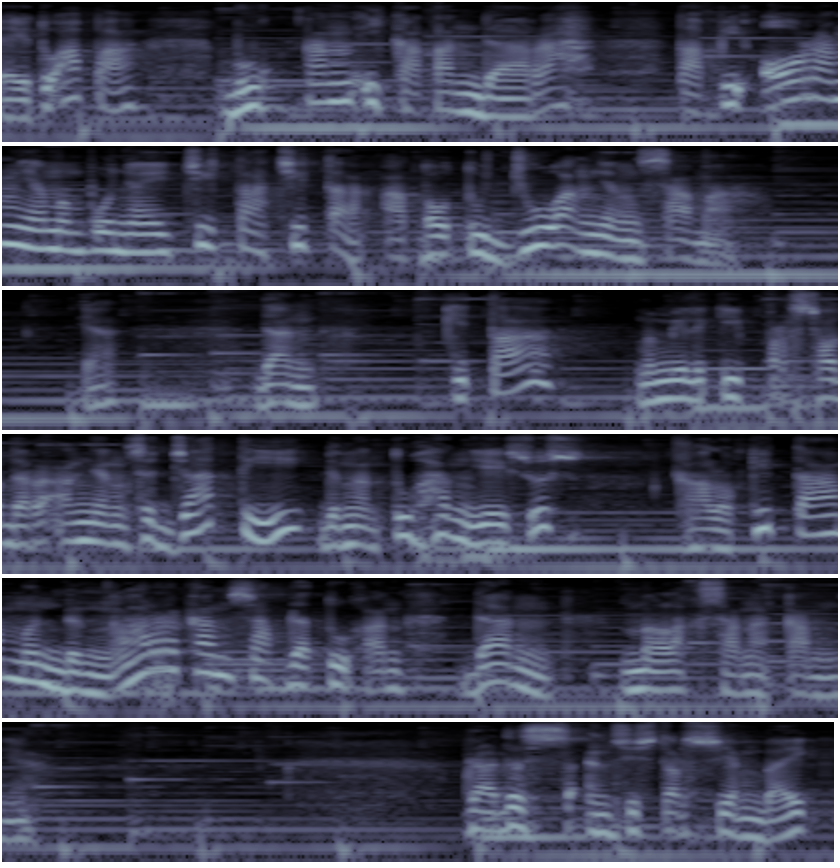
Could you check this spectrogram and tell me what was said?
yaitu apa? Bukan ikatan darah tapi orang yang mempunyai cita-cita atau tujuan yang sama ya. Dan kita memiliki persaudaraan yang sejati dengan Tuhan Yesus kalau kita mendengarkan sabda Tuhan dan melaksanakannya. Brothers and sisters yang baik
